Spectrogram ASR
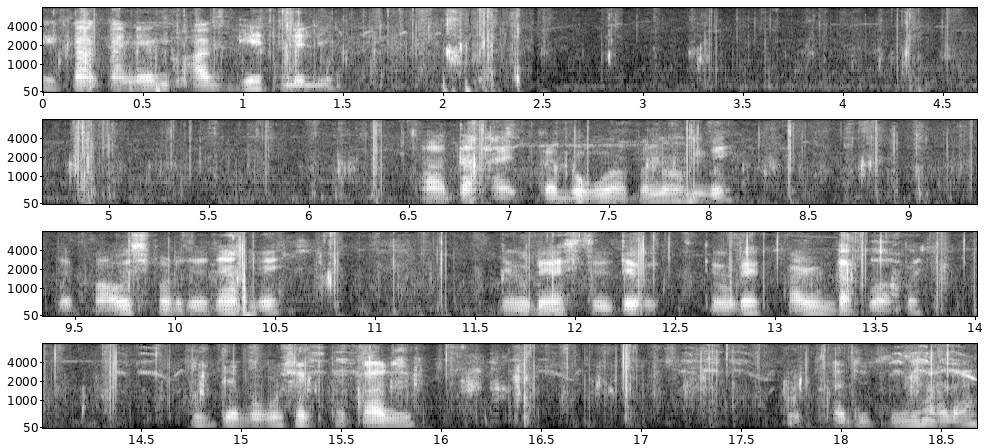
एका काकाने बाग घेतलेली. आता आहेत का बघू आपण आंबे. तर पाऊस पडतो त्यामुळे जेवढे असतील ते तेवढे काढून टाकू आपण. ते बघू शकता काजू काजूचं झाड आहे.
